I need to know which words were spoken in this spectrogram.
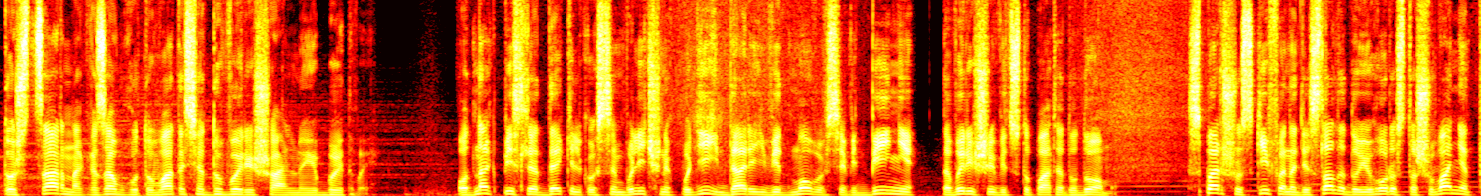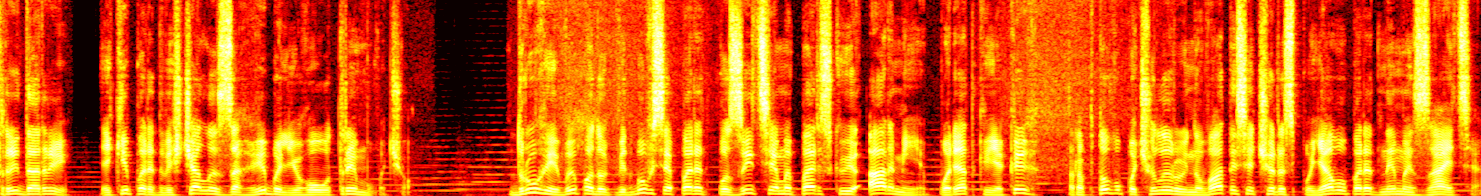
тож цар наказав готуватися до вирішальної битви. Однак після декількох символічних подій Дарій відмовився від бійні та вирішив відступати додому. Спершу скіфи надіслали до його розташування три дари, які передвіщали загибель його утримувачу. Другий випадок відбувся перед позиціями перської армії, порядки яких раптово почали руйнуватися через появу перед ними зайця.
